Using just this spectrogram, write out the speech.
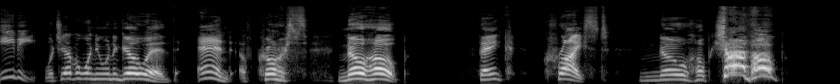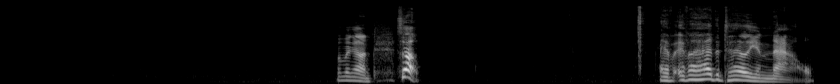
Edie, whichever one you want to go with. And, of course, no hope. Thank Christ. No hope. Shut up, Hope! Moving on. So, if, if I had to tell you now,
